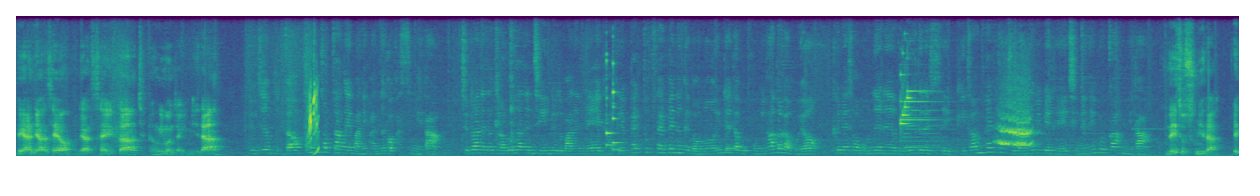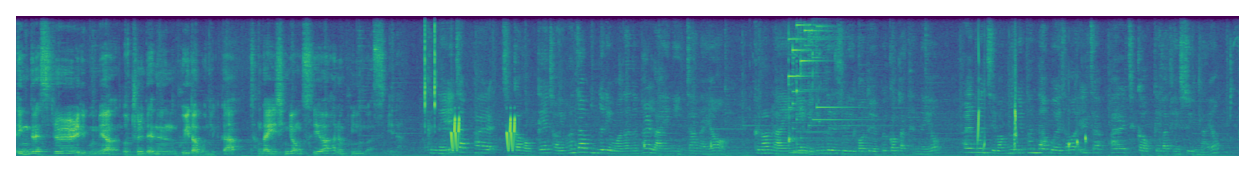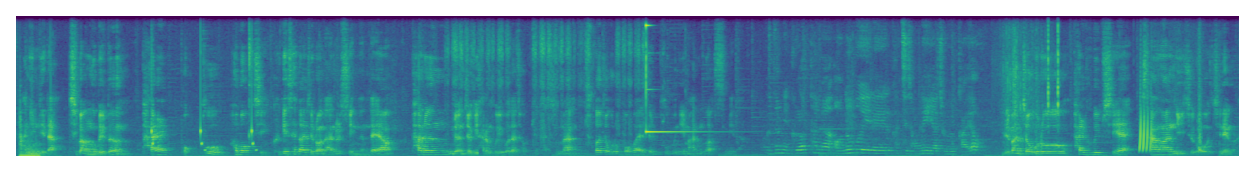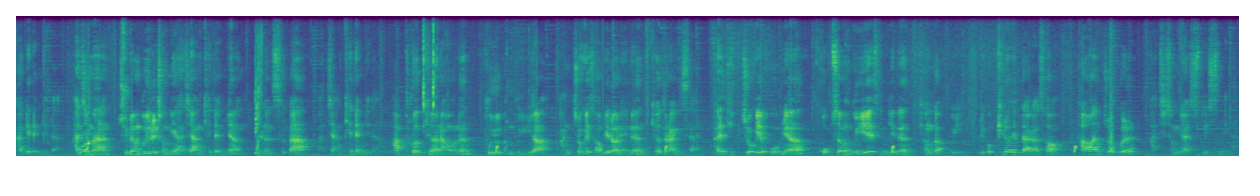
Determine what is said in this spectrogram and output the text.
네, 안녕하세요. 예아트 성형외과 최평림 원장입니다. 요즘 부쩍 청첩장을 많이 받는 것 같습니다. 주변에서 결혼하는 지인들도 많은데 다들 팔뚝 살 빼는 게 너무 힘들다고 고민하더라고요. 그래서 오늘은 웨딩드레스 입기 전 팔뚝 지방 흡입에 대해 진행해볼까 합니다. 네, 좋습니다. 웨딩 드레스를 입으면 노출되는 부위다 보니까 상당히 신경 쓰여야 하는 부위인 것 같습니다. 근데 일자팔, 직각 어깨, 저희 환자분들이 원하는 팔 라인이 있잖아요. 그런 라인이 웨딩드레스를 입어도 예쁠 것 같은데요. 팔만 지방 흡입한다고 해서 일자팔, 직각 어깨가 될 수 있나요? 아닙니다. 지방 흡입은 팔, 복부, 허벅지 크게 세 가지로 나눌 수 있는데요. 팔은 면적이 다른 부위보다 적긴 하지만 추가적으로 뽑아야 될 부분이 많은 것 같습니다. 원장님 그렇다면 어느 부위를 같이 정리해야 좋을까요? 일반적으로 팔 흡입 시에 상완 위주로 진행을 하게 됩니다. 하지만 주변 부위를 정리하지 않게 되면 밸런스가 맞지 않게 됩니다. 앞으로 튀어나오는 부유관 부위와 안쪽에서 밀어내는 겨드랑이살, 팔 뒤쪽에 보면 곡선 부위에 생기는 견갑 부위, 그리고 필요에 따라서 하완 쪽을 같이 정리할 수도 있습니다.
